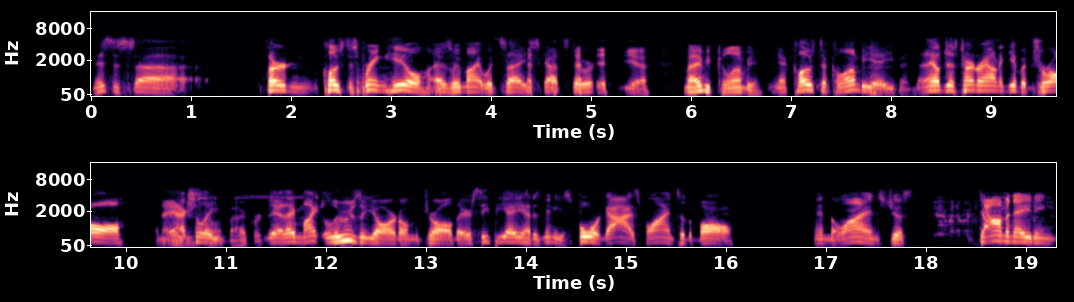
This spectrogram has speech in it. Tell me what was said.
This is uh, third and close to Spring Hill, as we might would say, Scott Stewart. yeah, maybe Columbia. Yeah, close to Columbia even. And they'll just turn around and give a draw. And they Maybe actually, backwards. yeah, they might lose a yard on the draw there. CPA had as many as four guys flying to the ball. And the Lions just dominating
